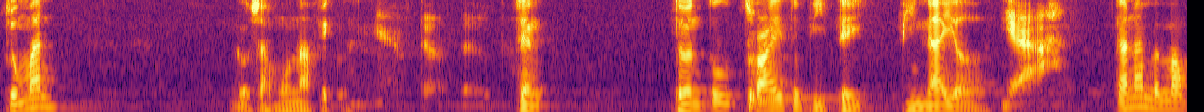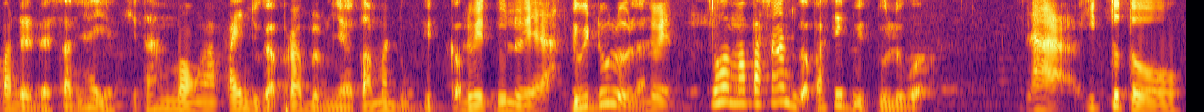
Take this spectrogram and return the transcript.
Cuman nggak usah munafik lah. Ya, betul, betul. Jangan don't to try to be de- denial. Ya, Karena memang pada dasarnya ya kita mau ngapain juga problemnya utama duit kok. duit dulu ya. Duit dulu lah. Duit. Oh, sama pasangan juga pasti duit dulu kok. Nah, itu tuh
